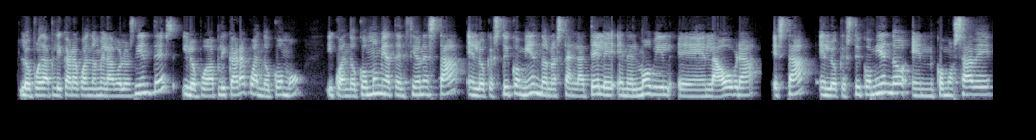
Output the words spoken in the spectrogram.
lo puedo aplicar a cuando me lavo los dientes y lo puedo aplicar a cuando como. Y cuando como mi atención está en lo que estoy comiendo, no está en la tele, en el móvil, en la obra, está en lo que estoy comiendo, en cómo sabe,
